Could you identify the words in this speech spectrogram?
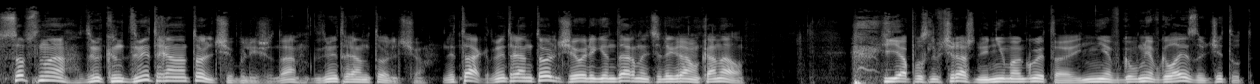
собственно, к Дмитрию Анатольевичу ближе, да, к Дмитрию Анатольевичу. Итак, Дмитрий Анатольевич, его легендарный телеграм-канал. Я после вчерашнего не могу это, не в, у меня в голове звучит вот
